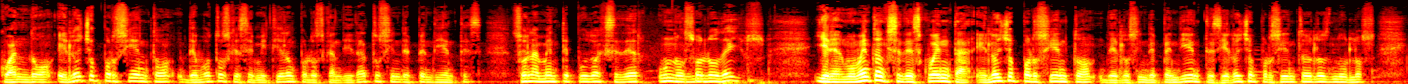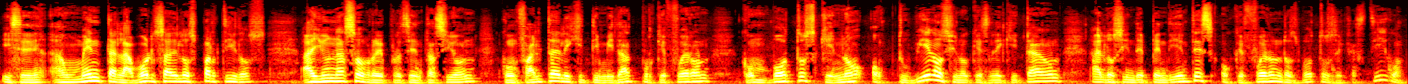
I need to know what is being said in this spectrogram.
cuando el 8% de votos que se emitieron por los candidatos independientes solamente pudo acceder uno solo de ellos. Y en el momento en que se descuenta el 8% de los independientes y el 8% de los nulos y se aumenta la bolsa de los partidos, hay una sobrerepresentación con falta de legitimidad porque fueron con votos que no obtuvieron, sino que se le quitaron a los independientes o que fueron los votos de castigo.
